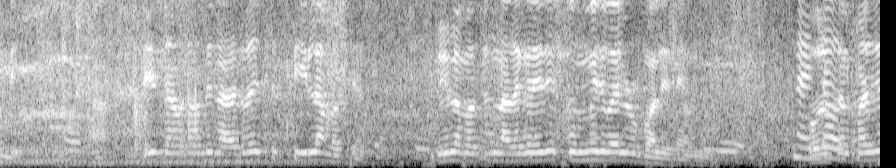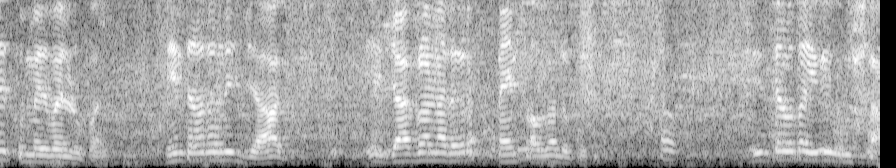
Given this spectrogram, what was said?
ఉంది. దీని తర్వాత ఉంది నా దగ్గర సీలా మషిన్స్ సీలా మషిన్ నా దగ్గర ఇది తొమ్మిది వేల రూపాయలు ఇది ఉంది. హోల్సేల్ ప్రైస్ తొమ్మిది వేల రూపాయలు. దీని తర్వాత ఉంది జాగ్. ఈ జాగ్లో నా దగ్గర నైన్ థౌసండ్ రూపీస్ దీని తర్వాత ఇది ఉషా.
